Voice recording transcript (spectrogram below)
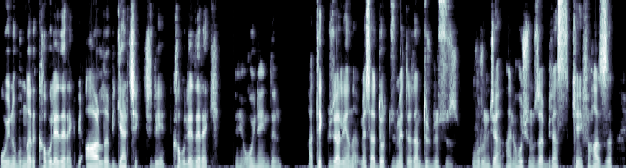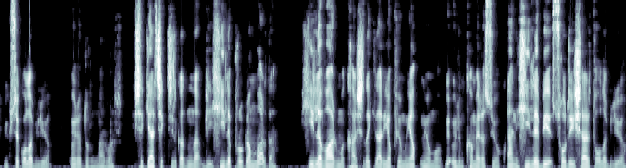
Oyunu bunları kabul ederek, bir ağırlığı, bir gerçekçiliği kabul ederek e, oynayın derim. Ha, tek güzel yanı mesela 400 metreden dürbünsüz vurunca hani hoşunuza biraz keyfi, hazzı yüksek olabiliyor. Öyle durumlar var. İşte gerçekçilik adında bir hile programı var da hile var mı? Karşıdakiler yapıyor mu, yapmıyor mu? Bir ölüm kamerası yok. Yani hile bir soru işareti olabiliyor.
